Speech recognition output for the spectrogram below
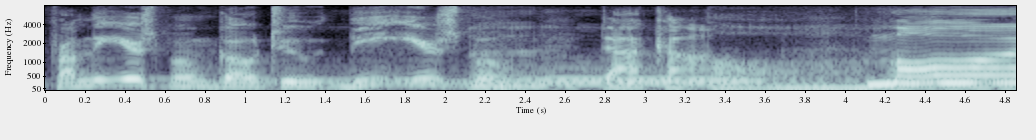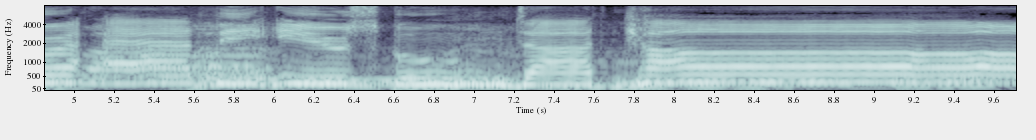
from The Ear Spoon, go to theearspoon.com. More at theearspoon.com.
